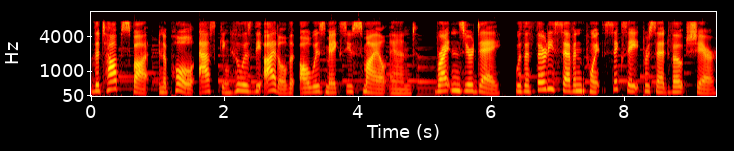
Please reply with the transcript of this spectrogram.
the top spot in a poll asking who is the idol that always makes you smile and brightens your day. With a 37.68% vote share,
